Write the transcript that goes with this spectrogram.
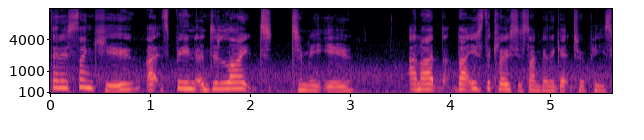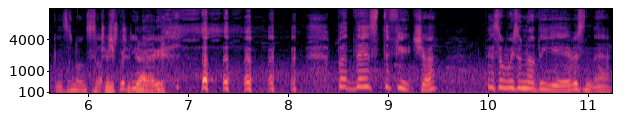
Dennis, thank you. Uh, It's been a delight to meet you. And I, that is the closest I'm going to get to a Peasgoods and Nonsuch. is but today. you know, but there's the future. There's always another year, isn't there?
